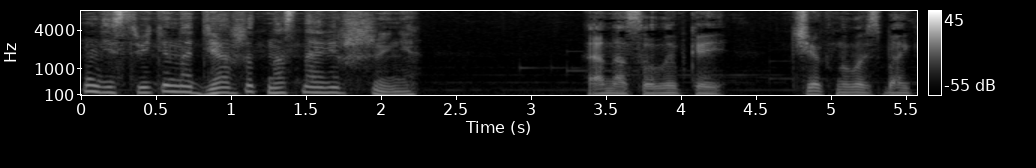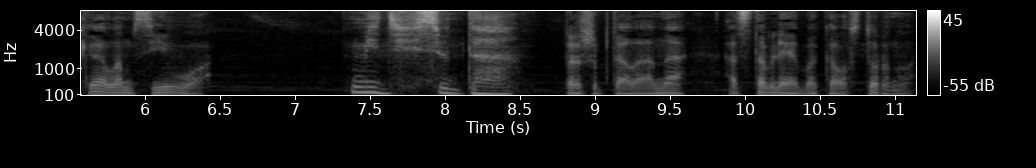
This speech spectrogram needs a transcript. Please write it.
действительно держат нас на вершине». Она с улыбкой чекнулась Байкалом с его. «Иди сюда», — прошептала она, отставляя бокал в сторону.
